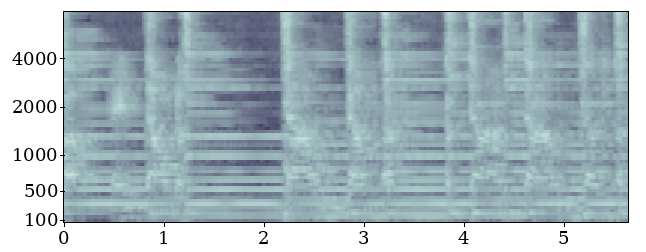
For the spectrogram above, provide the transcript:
up and down up down down up up down down down up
